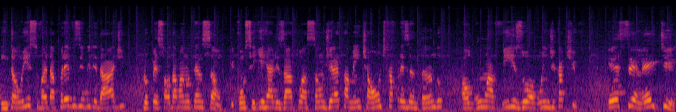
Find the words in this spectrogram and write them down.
Então isso vai dar previsibilidade para o pessoal da manutenção e conseguir realizar a atuação diretamente aonde está apresentando algum aviso, algum indicativo. Excelente!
